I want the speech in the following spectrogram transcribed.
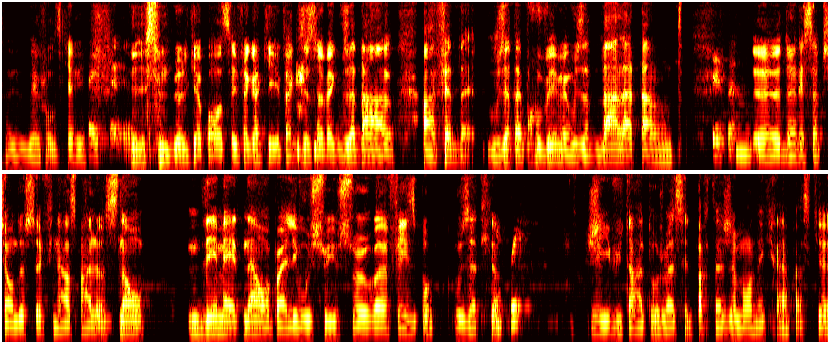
c'est des choses qui arrivent. c'est une bulle qui a passé. Fait que, OK. Fait que c'est ça. Fait que vous êtes en, en fait, vous êtes approuvé, mais vous êtes dans l'attente de, de réception de ce financement-là. Sinon, dès maintenant, on peut aller vous suivre sur Facebook. Vous êtes là? Oui. J'ai vu tantôt, je vais essayer de partager mon écran parce que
